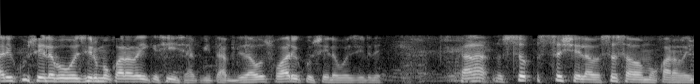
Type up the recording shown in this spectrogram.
اری کوسی له وزیر مقرری کسی حساب کتاب دی دا اوس خواري کوسی له وزیر دی کنه نو څه شي له څه سو مقرری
